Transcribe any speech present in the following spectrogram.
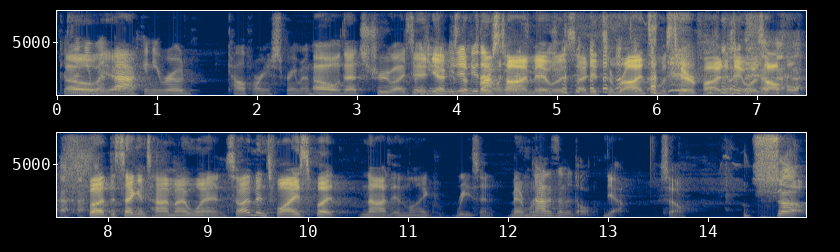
because then you Oh, went yeah. back and you rode California Screaming. Oh, that's true. I did. you- yeah, because the first when you were time it was I did some rides and was terrified and it was awful. But the second time I went, so I've been twice, but not in like recent memory. Not as an adult. yeah. So So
